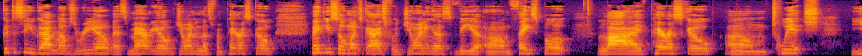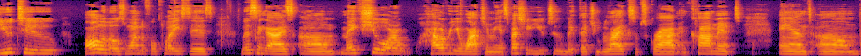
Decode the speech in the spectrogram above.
good to see you. God loves Rio. That's Mario joining us from Periscope. Thank you so much, guys, for joining us via um, Facebook Live, Periscope, um, Twitch, YouTube, all of those wonderful places. Listen, guys, um, make sure, however you're watching me, especially YouTube, that you like, subscribe, and comment, and um,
